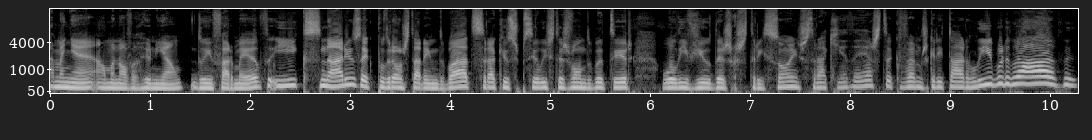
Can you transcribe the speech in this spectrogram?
amanhã há uma nova reunião do Infarmed e que cenários é que poderão estar em debate? Será que os especialistas vão debater o alívio das restrições? Será que é desta que vamos gritar liberdade?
